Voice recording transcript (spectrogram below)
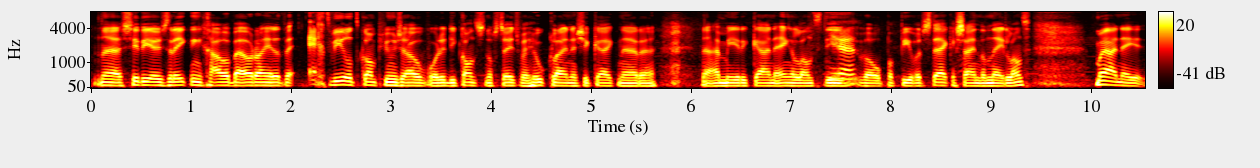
nou serieus rekening gehouden bij Oranje dat we echt wereldkampioen zouden worden. Die kans is nog steeds wel heel klein als je kijkt naar, naar Amerika en Engeland, die wel op papier wat sterker zijn dan Nederland. Maar ja, nee,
